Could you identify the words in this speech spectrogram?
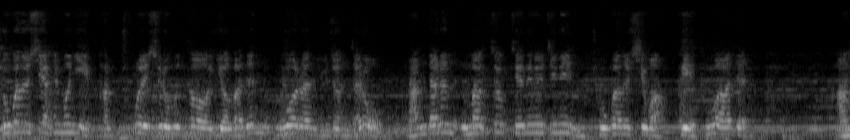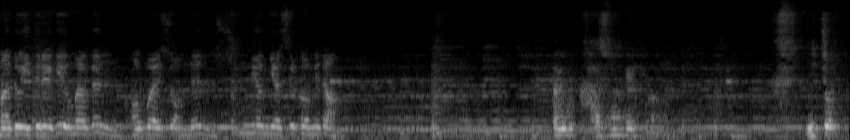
조관우 씨 할머니 박충월 씨로부터 이어받은 우월한 유전자로 남다른 음악적 재능을 지닌 조관우 씨와 그의 두 아들. 아마도 이들에게 음악은 거부할 수 없는 숙명이었을 겁니다. 그리고 가수 하겠구나. 이쪽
